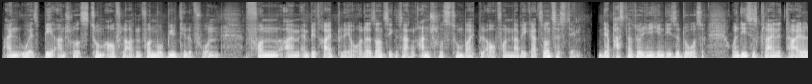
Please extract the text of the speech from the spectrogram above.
einen USB-Anschluss zum Aufladen von Mobiltelefonen, von einem MP3-Player oder sonstigen Sachen. Anschluss zum Beispiel auch vom Navigationssystem der passt natürlich nicht in diese Dose. Und dieses kleine Teil,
